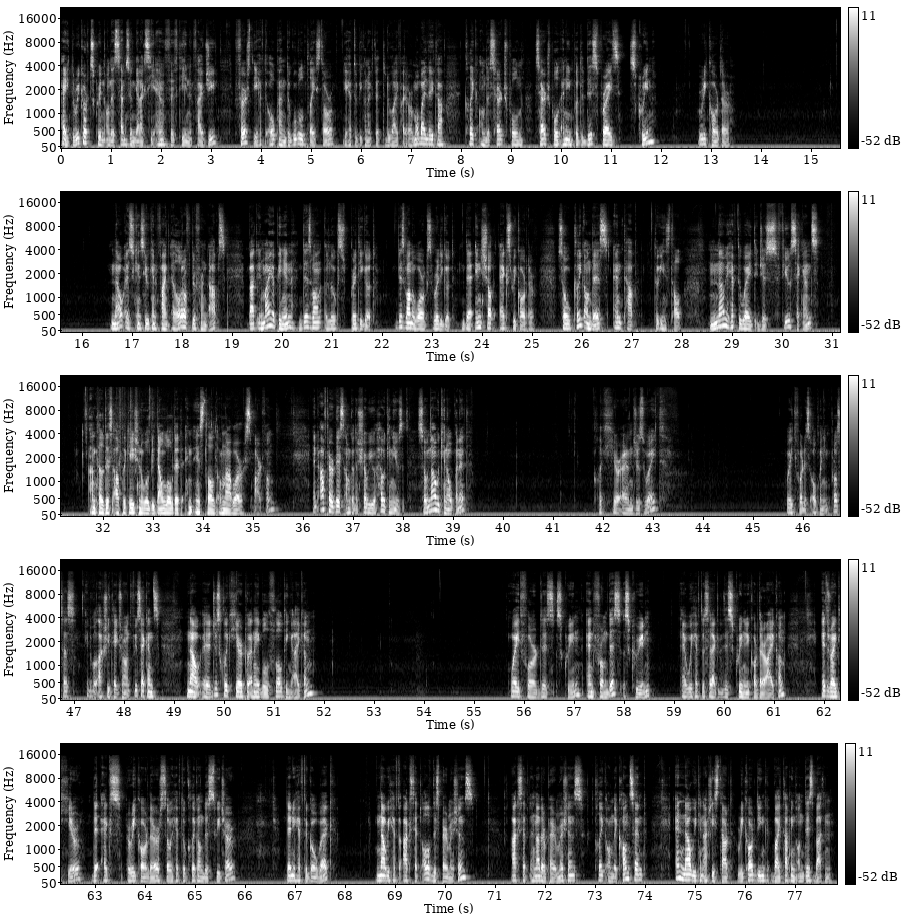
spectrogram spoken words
Hey, to record screen on the Samsung Galaxy M15 5G, first you have to open the Google Play Store, you have to be connected to the Wi-Fi or mobile data, click on the search pool, search pool and input this phrase, screen recorder. Now as you can see we can find a lot of different apps, but in my opinion this one looks pretty good. This one works really good, the InShot X recorder. So click on this and tap to install. Now we have to wait just a few seconds until this application will be downloaded and installed on our smartphone. And after this, I'm going to show you how we can use it. So now we can open it. Click here and just wait. Wait for this opening process. It will actually take around a few seconds. Now uh, just click here to enable floating icon. Wait for this screen and from this screen uh, we have to select the screen recorder icon. It's right here the X recorder so we have to click on the switcher. Then you have to go back. Now we have to accept all of these permissions. Accept another permissions click on the consent and now we can actually start recording by tapping on this button.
